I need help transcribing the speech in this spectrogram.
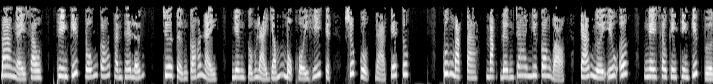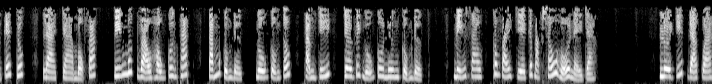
Ba ngày sau, thiên kiếp vốn có thanh thế lớn, chưa từng có này, nhưng cũng lại giống một hội hí kịch, suốt cuộc đã kết thúc. Quân mặt tà, mặt đừng tra như con bọ, cả người yếu ớt, ngay sau khi thiên kiếp vừa kết thúc, là chà một phát, biến mất vào hồng quân tháp, tắm cũng được, ngủ cũng tốt, thậm chí chơi với ngủ cô nương cũng được. Miễn sao, không phải chìa cái mặt xấu hổ này ra. Lùi kiếp đã qua,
